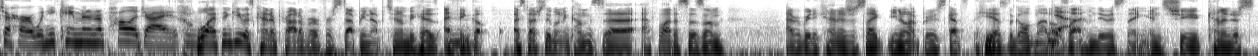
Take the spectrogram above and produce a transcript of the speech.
to her when he came in and apologized. And- Well, I think he was kind of proud of her for stepping up to him because I think, mm-hmm. especially when it comes to athleticism, everybody kind of just like, you know what, Bruce got, he has the gold medals, Yeah. let him do his thing. And she kind of just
